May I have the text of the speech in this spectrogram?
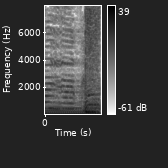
say it.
